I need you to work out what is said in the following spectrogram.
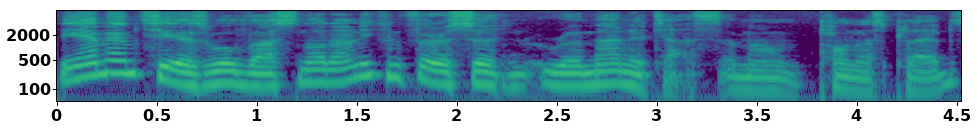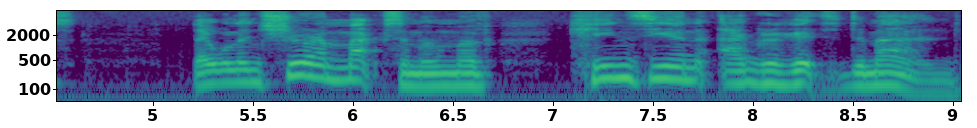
the MMTers will thus not only confer a certain Romanitas upon us plebs, they will ensure a maximum of Keynesian aggregate demand,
